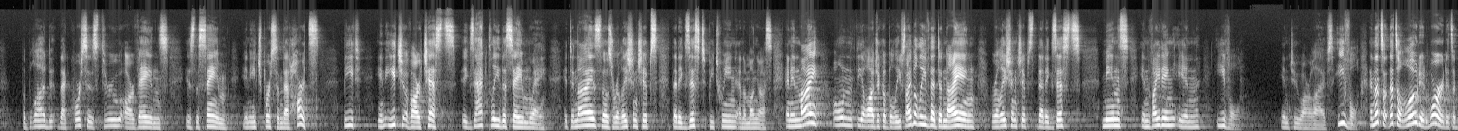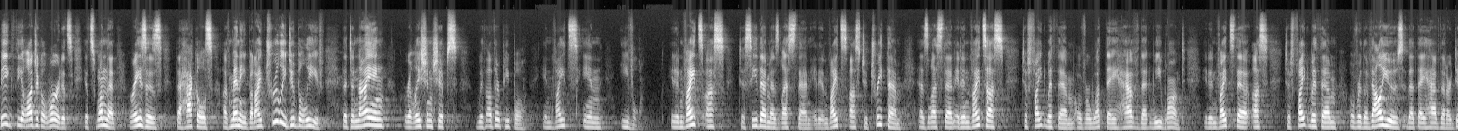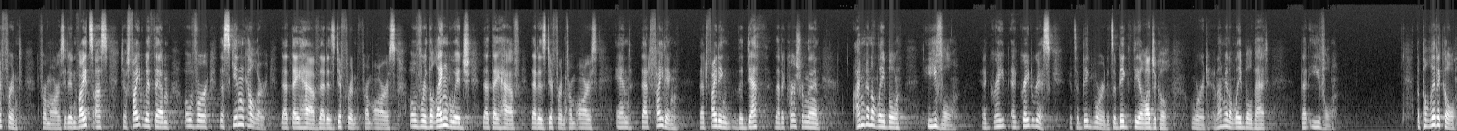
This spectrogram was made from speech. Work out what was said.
the blood that courses through our veins is the same in each person, that hearts beat in each of our chests exactly the same way. It denies those relationships that exist between and among us. And in my own theological beliefs, I believe that denying relationships that exists means inviting in evil into our lives. Evil. And that's a, that's a loaded word. It's a big theological word. It's, it's one that raises the hackles of many. But I truly do believe that denying relationships with other people invites in evil. It invites us to see them as less than. It invites us to treat them as less than. It invites us to fight with them over what they have that we want. It invites the, us to fight with them over the values that they have that are different from ours. It invites us to fight with them over the skin color that they have that is different from ours, over the language that they have that is different from ours. And that fighting, that fighting, the death that occurs from that, I'm going to label evil at great, at great risk. It's a big word, it's a big theological word, and I'm going to label that, that evil. The political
